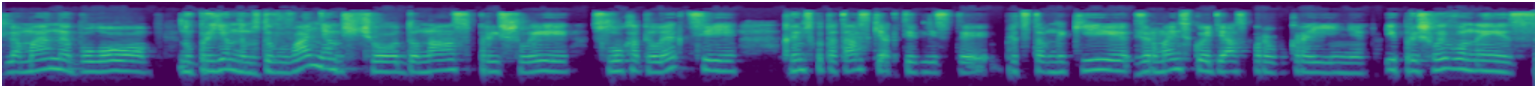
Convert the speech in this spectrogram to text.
для мене було ну приємним здивуванням, що до нас прийшли слухати лекції кримсько-татарські активісти, представники вірменської діаспори в Україні, і прийшли вони з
